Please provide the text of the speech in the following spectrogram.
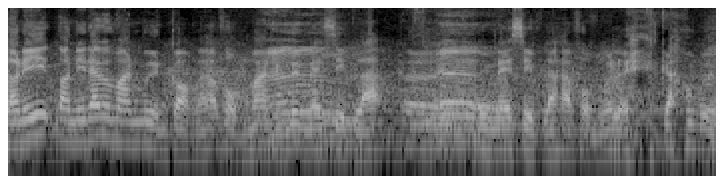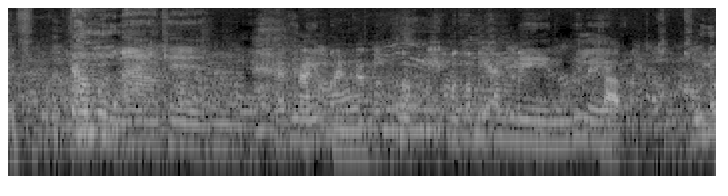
ตอนนี้ตอนนี้ได้ประมาณหมื่นกล่องแล้วครับผมมาถึงหนึ่งในสิบละหนึ่งในสิบแล้วครับผมก็เลยเก้าหมื่น เก้าหมื่นอะโอเค แต่ทีนี้มันมันมันก็มีคอมเมนต์พี่เล็กครับ เขาโย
